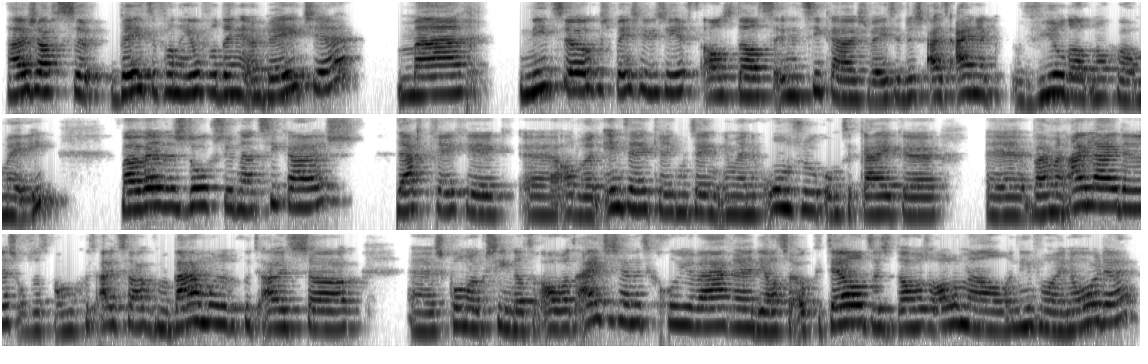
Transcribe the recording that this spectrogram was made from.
huisartsen weten van heel veel dingen een beetje, maar niet zo gespecialiseerd als dat ze in het ziekenhuis weten. Dus uiteindelijk viel dat nog wel mee. Maar we werden dus doorgestuurd naar het ziekenhuis. Daar kreeg ik, uh, hadden we een intake, kreeg ik meteen een inwendig onderzoek om te kijken uh, bij mijn eileiders, of dat allemaal goed uitzag, of mijn baarmoeder er goed uitzag. Uh, ze kon ook zien dat er al wat eitjes aan het groeien waren. Die had ze ook geteld, dus dat was allemaal in ieder geval in orde.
